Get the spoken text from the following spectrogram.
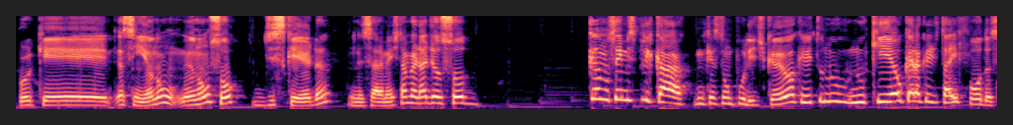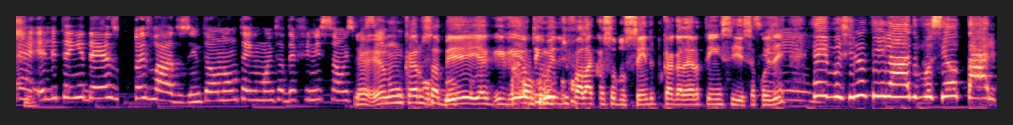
Porque, assim, eu não, eu não sou de esquerda, necessariamente. Na verdade, eu sou. Que eu não sei me explicar em questão política. Eu acredito no, no que eu quero acreditar e foda-se. É, ele tem ideias dos dois lados, então não tem muita definição Eu, específica. eu não quero saber. E e eu tenho medo de falar que eu sou do centro, porque a galera tem esse, essa coisa aí. Sim. Ei, você não tem lado, você é otário.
